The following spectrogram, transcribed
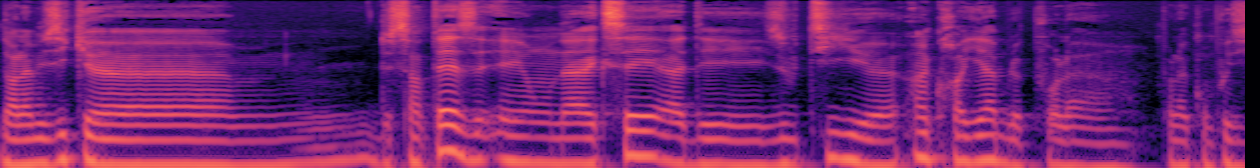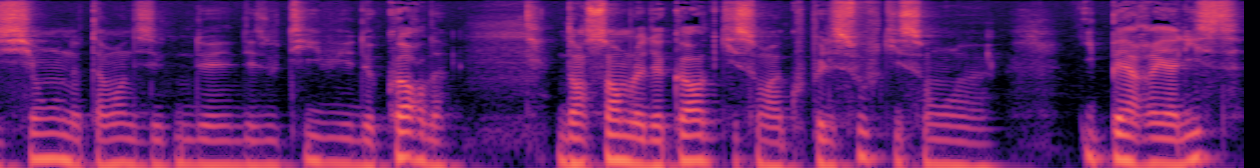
dans la musique euh, de synthèse et on a accès à des outils euh, incroyables pour la, composition, notamment des, des, outils de cordes, d'ensemble de cordes qui sont à couper le souffle, qui sont hyper réalistes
